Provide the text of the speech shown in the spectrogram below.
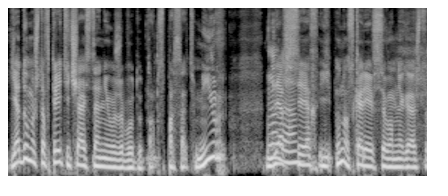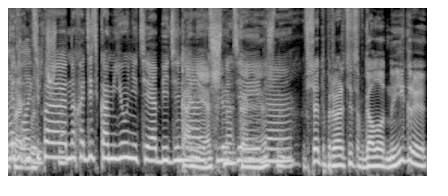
Я думаю, что в третьей части они уже будут там спасать мир Ну для да. всех. И, ну, скорее всего, мне кажется, Это так будет. логично. Типа находить комьюнити, объединять Конечно, людей. конечно. Все это превратится в голодные игры.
